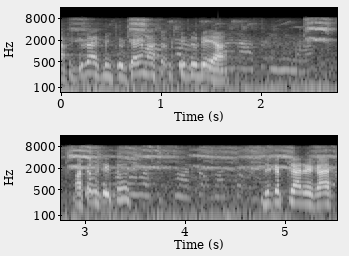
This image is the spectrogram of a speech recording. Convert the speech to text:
Aku juga di Jogja masuk ke situ deh ya. Masuk ke situ, dikejar ya guys.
